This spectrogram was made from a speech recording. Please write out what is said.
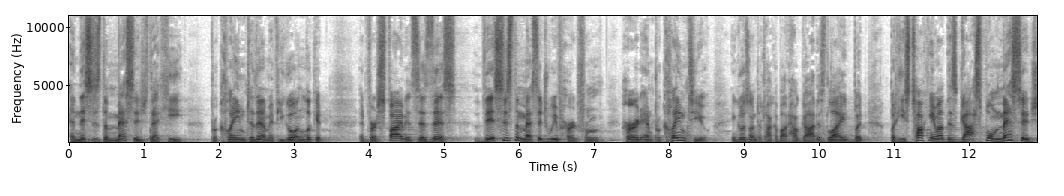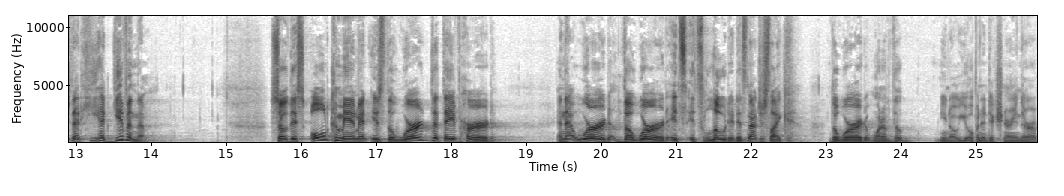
And this is the message that he proclaimed to them. If you go and look at, at verse 5, it says this This is the message we've heard from heard and proclaimed to you. It goes on to talk about how God is light, but, but he's talking about this gospel message that he had given them. So, this old commandment is the word that they've heard, and that word, the word, it's, it's loaded. It's not just like the word, one of the, you know, you open a dictionary and there are a,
